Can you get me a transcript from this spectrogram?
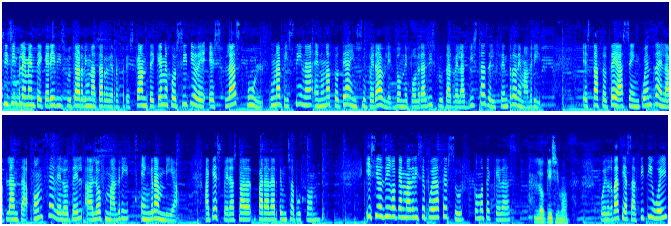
Si simplemente queréis disfrutar de una tarde refrescante, qué mejor sitio de Splash Pool, una piscina en una azotea insuperable donde podrás disfrutar de las vistas del centro de Madrid. Esta azotea se encuentra en la planta 11 del Hotel Alof Madrid en Gran Vía. ¿A qué esperas para, para darte un chapuzón? Y si os digo que en Madrid se puede hacer surf, ¿cómo te quedas? Loquísimo. Pues gracias a City Wave,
